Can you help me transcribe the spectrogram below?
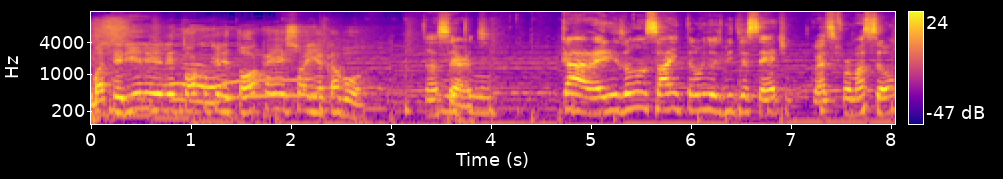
Bateria, ele, ele toca o que ele toca e é isso aí, acabou. Tá certo. Cara, eles vão lançar então em 2017, com essa formação,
